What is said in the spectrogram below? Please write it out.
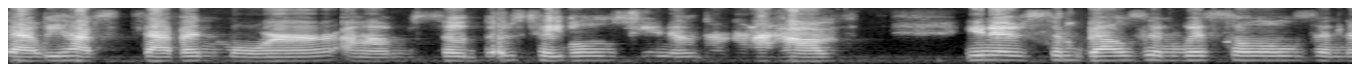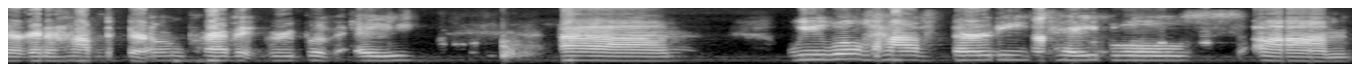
uh, we have seven more. Um, so those tables, you know, they're going to have, you know, some bells and whistles, and they're going to have their own private group of eight. Um, we will have 30 tables um,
